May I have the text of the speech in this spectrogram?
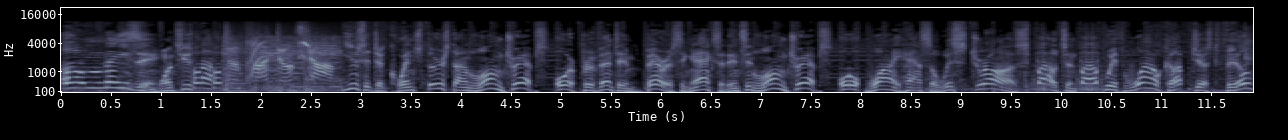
Amazing! Once you The fun don't stop. use it to quench thirst on long trips or prevent embarrassing accidents in long trips. Or why hassle with straws, spouts, and pop with Wow Cup? Just fill,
